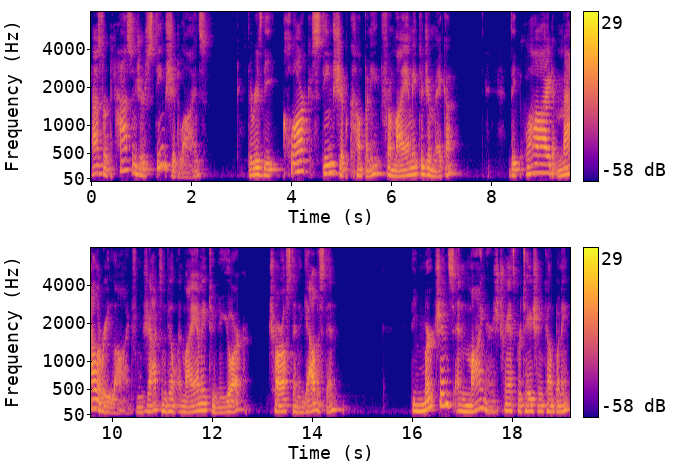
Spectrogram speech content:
As for passenger steamship lines, there is the Clark Steamship Company from Miami to Jamaica, the Clyde Mallory line from Jacksonville and Miami to New York, Charleston, and Galveston, the Merchants and Miners Transportation Company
